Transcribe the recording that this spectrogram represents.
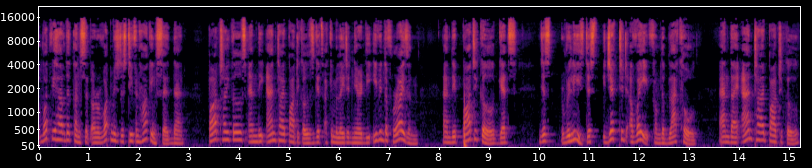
what we have the concept or what Mr. Stephen Hawking said that particles and the antiparticles gets accumulated near the event of horizon and the particle gets just released just ejected away from the black hole and the antiparticle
